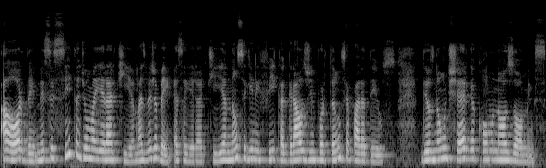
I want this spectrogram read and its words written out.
a ordem necessita de uma hierarquia, mas veja bem, essa hierarquia não significa graus de importância para Deus. Deus não enxerga como nós homens.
